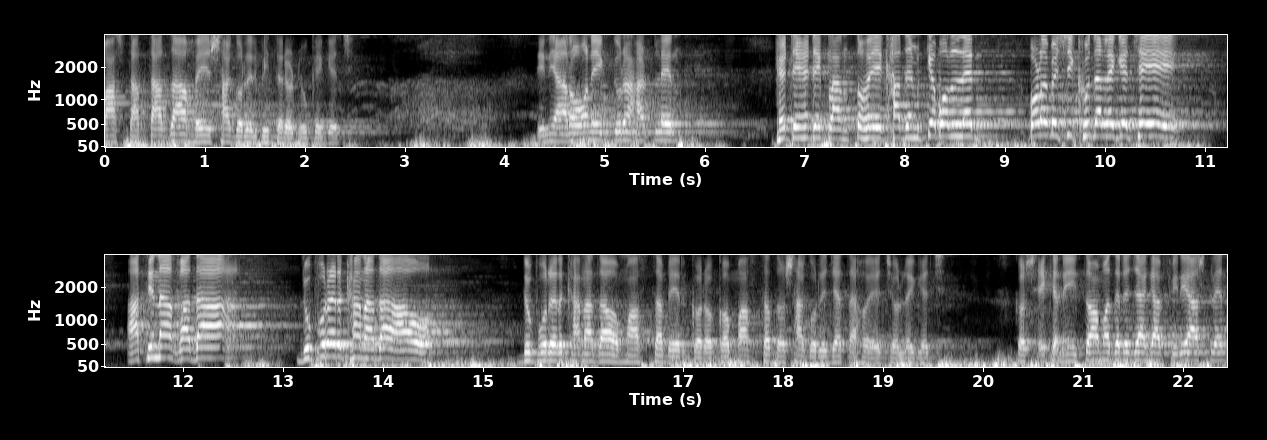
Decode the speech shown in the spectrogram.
মাছটা তাজা হয়ে সাগরের ভিতরে ঢুকে গেছে। তিনি আরও অনেক দূরে হাঁটলেন। হেঁটে হেঁটে ক্লান্ত হয়ে খাদেমকে বললেন, বড় বেশি ক্ষুদা লেগেছে। আথিনা গাদা, দুপুরের খানা দাও। দুপুরের খানা দাও, মাছটা বের করো। ক, মাছটা তো সাগরে যেতে হয়ে চলে গেছে। ক, সেখানেই তো আমাদের জায়গা ফিরে আসলেন।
